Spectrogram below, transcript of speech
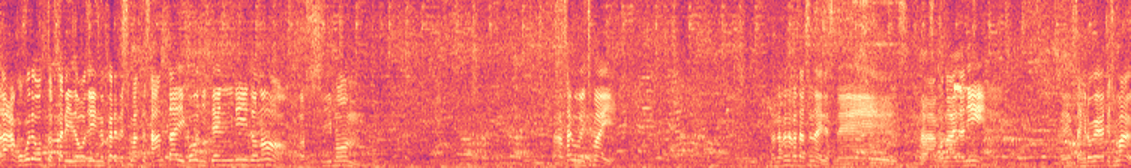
さあここでおっと2人同時に抜かれてしまって3対52点リードのロシモン。さあ最後の1枚。なかなか出せないですね。そうですね。さあこの間に点差広げられてしまう。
